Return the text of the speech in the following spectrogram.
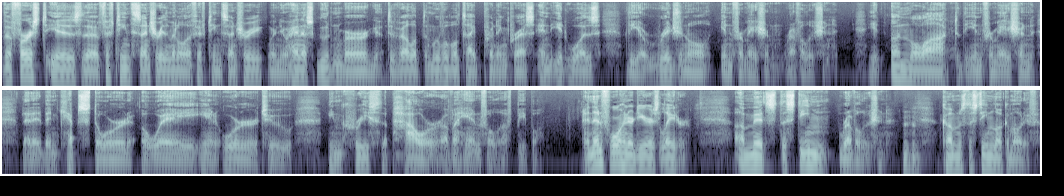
The first is the 15th century, the middle of the 15th century, when Johannes Gutenberg developed the movable type printing press, and it was the original information revolution. It unlocked the information that had been kept stored away in order to increase the power of a handful of people. And then 400 years later, amidst the steam revolution, mm-hmm. comes the steam locomotive.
